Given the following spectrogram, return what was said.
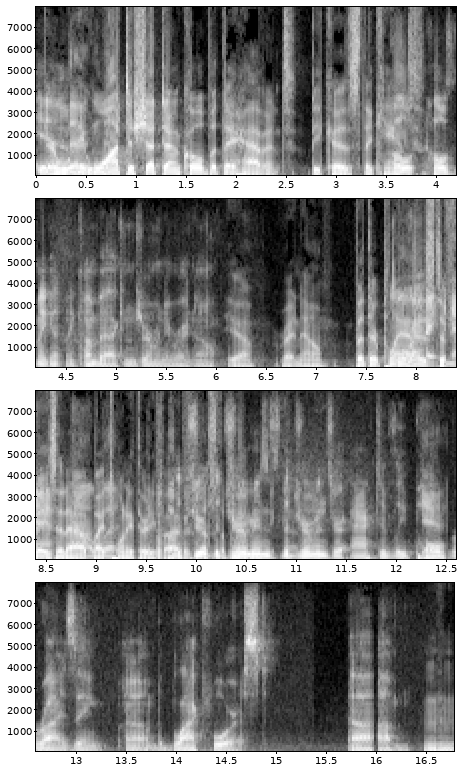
Yeah. they're they want to shut down coal, but they haven't because they can't. Coal, coal's making a comeback in Germany right now. Yeah, right now. But their plan is Right to phase it now, out by 2035. but the, That's the, the. Germans, the. Germans are actively Yeah. pulverizing um, the Black Forest um, hmm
